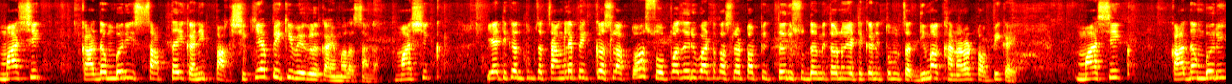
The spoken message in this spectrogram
मासिक कादंबरी साप्ताहिक आणि पाक्षिक यापैकी वेगळं काय मला सांगा? मासिक या ठिकाणी तुमचा चांगल्यापैकी कस लागतो? हा सोपा जरी वाटत असला टॉपिक तरीसुद्धा मित्रांनो या ठिकाणी तुमचा दिमाग खाणारा टॉपिक आहे. मासिक कादंबरी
